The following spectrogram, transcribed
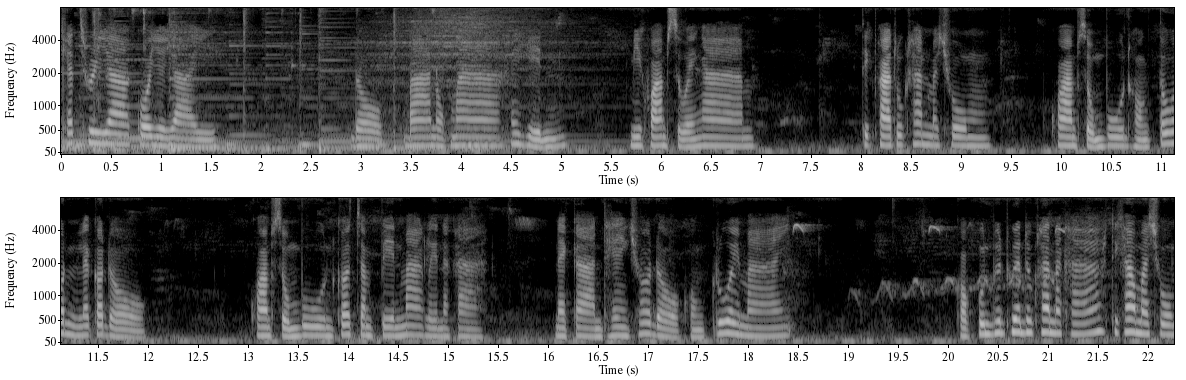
แคทริยาโกใหญ่ๆ ดอกบานออกมาให้เห็น มีความสวยงาม ติ๊กพาทุกท่านมาชม ความสมบูรณ์ของต้นและก็ดอก ความสมบูรณ์ก็จำเป็นมากเลยนะคะ ในการแทงช่อดอกของกล้วยไม้ ขอบคุณเพื่อนๆทุกท่านนะคะ ที่เข้ามาชม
